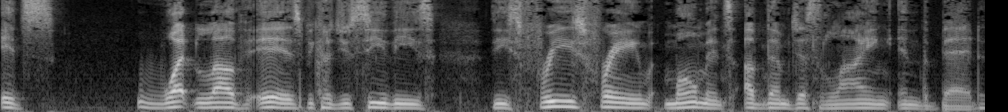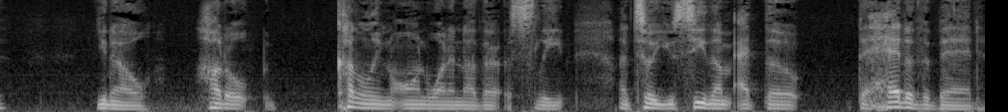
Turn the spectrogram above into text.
it's what love is because you see these these freeze frame moments of them just lying in the bed, you know, huddled, cuddling on one another asleep until you see them at the the head of the bed,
